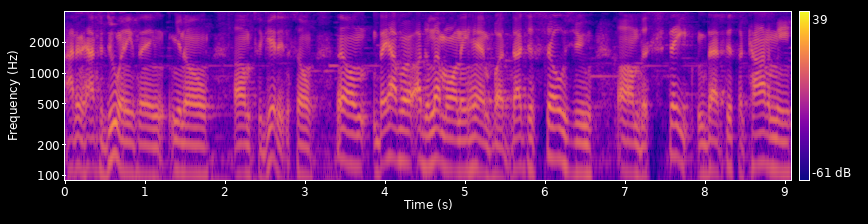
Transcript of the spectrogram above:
I didn't have to do anything, you know, um, to get it. So um, they have a, a, dilemma on their hand, but that just shows you um, the state that this economy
